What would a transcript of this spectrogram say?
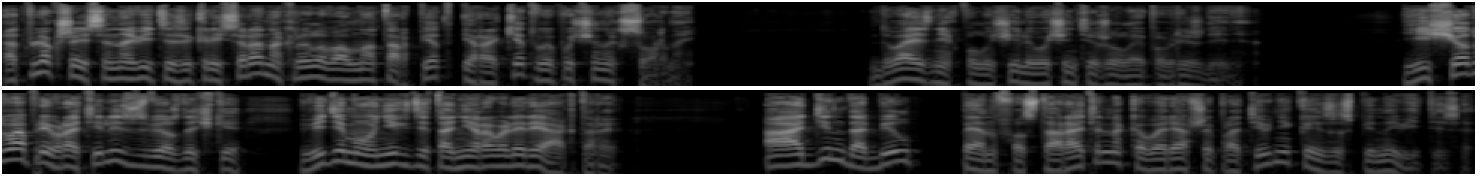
Отвлекшаяся на «Витязи» крейсера накрыла волна торпед и ракет, выпущенных Сорной. Два из них получили очень тяжелые повреждения. Еще два превратились в звездочки. Видимо, у них детонировали реакторы. А один добил Пенфо, старательно ковырявший противника из-за спины Витязя.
